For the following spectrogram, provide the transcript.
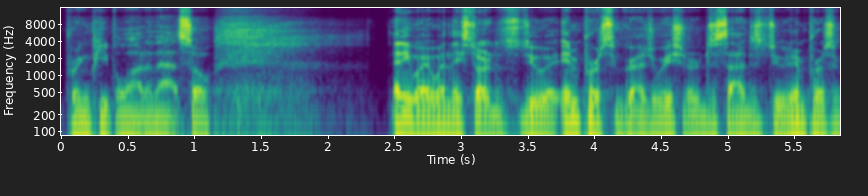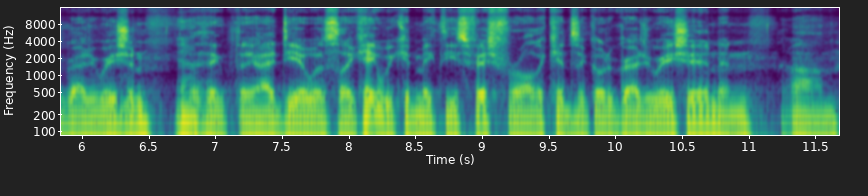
bring people out of that. So anyway when they started to do an in-person graduation or decided to do an in-person graduation Yeah. I think the idea was like hey we could make these fish for all the kids that go to graduation. And um,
